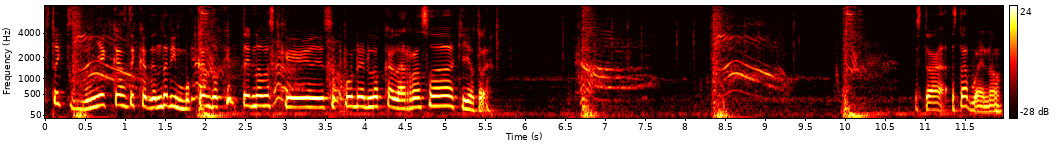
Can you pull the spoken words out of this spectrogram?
Estoy tus muñecas, deja de andar invocando gente, ¿no ves que se pone loca la raza? Aquí hay otra. Está, está bueno.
